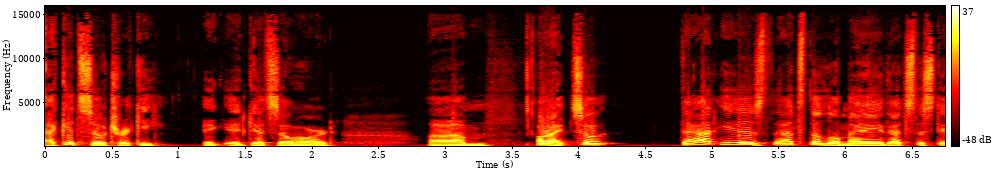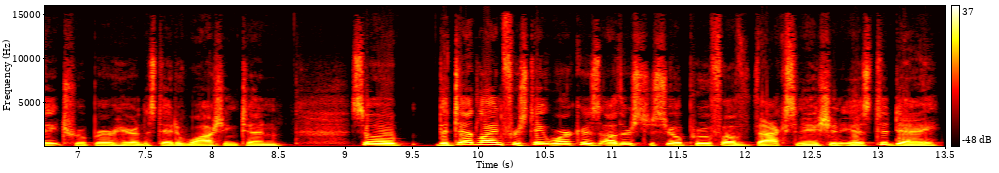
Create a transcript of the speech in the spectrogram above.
That gets so tricky. It, it gets so hard. Um, all right, so that is that's the LaMay, that's the state trooper here in the state of Washington. So the deadline for state workers, others to show proof of vaccination is today.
